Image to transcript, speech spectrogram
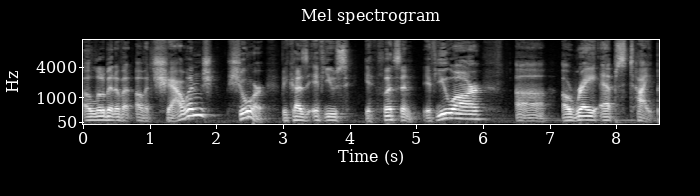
a little bit of a of a challenge? Sure, because if you if, listen, if you are uh, a Ray Epps type,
